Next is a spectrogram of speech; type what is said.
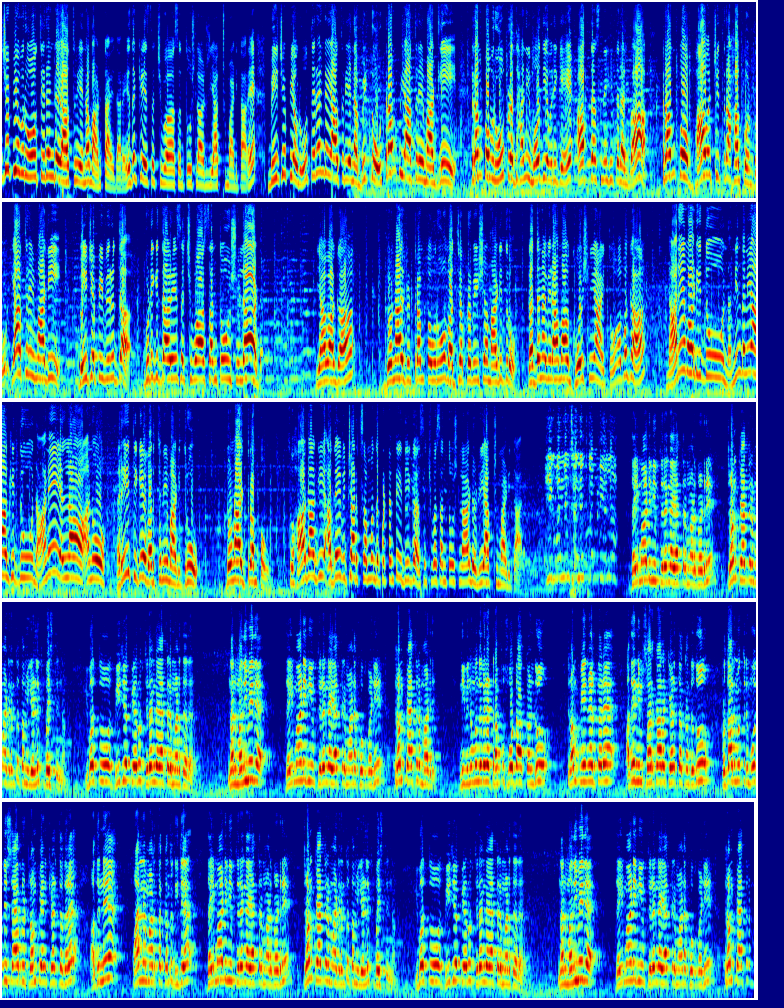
ಬಿಜೆಪಿಯವರು ತಿರಂಗ ಯಾತ್ರೆಯನ್ನ ಮಾಡ್ತಾ ಇದ್ದಾರೆ. ಇದಕ್ಕೆ ಸಚಿವ ಸಂತೋಷ್ ಲಾಡ್ ರಿಯಾಕ್ಟ್ ಮಾಡಿದ್ದಾರೆ. ಬಿಜೆಪಿಯವರು ತಿರಂಗ ಯಾತ್ರೆಯನ್ನ ಬಿಟ್ಟು ಟ್ರಂಪ್ ಯಾತ್ರೆ ಮಾಡ್ಲಿ. ಟ್ರಂಪ್ ಅವರು ಪ್ರಧಾನಿ ಮೋದಿ ಅವರಿಗೆ ಆಪ್ತ ಸ್ನೇಹಿತರಲ್ವಾ? ಟ್ರಂಪ್ ಭಾವಚಿತ್ರ ಹಾಕೊಂಡು ಯಾತ್ರೆ ಮಾಡಿ. ಬಿಜೆಪಿ ವಿರುದ್ಧ ಗುಡುಗಿದ್ದಾರೆ ಸಚಿವ ಸಂತೋಷ್ ಲಾಡ್. ಯಾವಾಗ ಡೊನಾಲ್ಡ್ ಟ್ರಂಪ್ ಅವರು ಮಧ್ಯಪ್ರವೇಶ ಮಾಡಿದ್ರು? ಕದನ ವಿರಾಮ ಘೋಷಣೆ ಆಯ್ತು. ಅವಾಗ ನಾನೇ ಮಾಡಿದ್ದು ನನ್ನಿಂದನೇ ಆಗಿದ್ದು ನಾನೇ ಎಲ್ಲ ಅನ್ನೋ ರೀತಿಗೆ ವರ್ತನೆ ಮಾಡಿದ್ರು ಡೊನಾಲ್ಡ್ ಟ್ರಂಪ್ ಅವರು. ಸೊ ಹಾಗಾಗಿ ಅದೇ ವಿಚಾರಕ್ಕೆ ಸಂಬಂಧಪಟ್ಟಂತೆ ಇದೀಗ ಸಚಿವ ಸಂತೋಷ್ ಲಾಡ್ ರಿಯಾಕ್ಟ್ ಮಾಡಿದ್ದಾರೆ. ಈಗ ಒಂದ್ ನಿಮಿಷ ನಿಂತ್ಕೊಂಡ್ಬಿಡಿ ಎಲ್ಲ. ದಯಮಾಡಿ ನೀವು ತಿರಂಗ ಯಾತ್ರೆ ಮಾಡಬೇಡ್ರಿ. ಟ್ರಂಪ್ ಯಾತ್ರೆ ಮಾಡ್ರಿ ಅಂತ ತಮಗೆ ಹೇಳಲಿಕ್ಕೆ ಬಯಸ್ತೀನಿ ನಾನು. ಇವತ್ತು ಬಿ ಜೆ ಪಿಯವರು ತಿರಂಗ ಯಾತ್ರೆ ಮಾಡ್ತಾ ಇದ್ದಾರೆ. ನನ್ನ ಮನವಿ ಇದೆ. ದಯಮಾಡಿ ನೀವು ತಿರಂಗ ಯಾತ್ರೆ ಮಾಡಕ್ಕೆ ಹೋಗಬೇಡಿ. ಟ್ರಂಪ್ ಯಾತ್ರೆ ಮಾಡ್ರಿ. ನೀವು ಇನ್ನು ಮುಂದಗಡೆ ಟ್ರಂಪ್ ಫೋಟೋ ಹಾಕ್ಕೊಂಡು ಟ್ರಂಪ್ ಏನು ಹೇಳ್ತಾರೆ? ಅದೇ ನಿಮ್ಮ ಸರ್ಕಾರ ಕೇಳ್ತಕ್ಕಂಥದ್ದು. ಪ್ರಧಾನಮಂತ್ರಿ ಮೋದಿ ಸಾಹೇಬರು ಟ್ರಂಪ್ ಏನು ಕೇಳ್ತಾ ಇದ್ದಾರೆ ಅದನ್ನೇ ಪಾಲನೆ ಮಾಡ್ತಕ್ಕಂಥದ್ದು ಇದೆ. ದಯಮಾಡಿ ನೀವು ತಿರಂಗ ಯಾತ್ರೆ ಮಾಡಬೇಡ್ರಿ. ಟ್ರಂಪ್ ಯಾತ್ರೆ ಮಾಡಿರಿ ಅಂತ ತಮಗೆ ಹೇಳಲಿಕ್ಕೆ ಬಯಸ್ತೀನಿ ನಾನು. ಇವತ್ತು ಬಿ ಜೆ ಪಿಯವರು ತಿರಂಗ ಯಾತ್ರೆ ಮಾಡ್ತಾ ಇದ್ದಾರೆ. ನನ್ನ ಮನವಿ ಇದೆ. ದಯಮಾಡಿ ನೀವು ತಿರಂಗ ಯಾತ್ರೆ ಮಾಡೋಕ್ಕೆ ಹೋಗಬೇಡಿ. ಟ್ರಂಪ್ ಯಾತ್ರೆ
